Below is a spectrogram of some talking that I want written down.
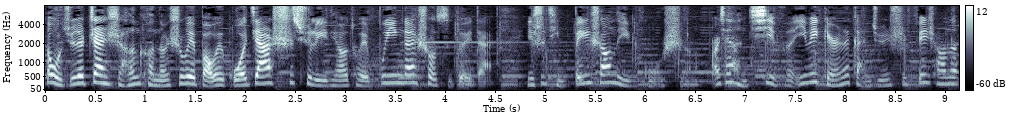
但我觉得战士很可能是为保卫国家失去了一条腿，不应该受此对待，也是挺悲伤的一个故事，而且很气愤，因为给人的感觉是非常的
